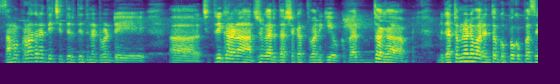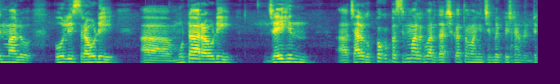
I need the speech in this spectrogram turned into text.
సమప్రాధాన్యత ఇచ్చి తీర్చిదిద్దినటువంటి చిత్రీకరణ అర్జున్ గారి దర్శకత్వానికి ఒక పెద్దగా గతంలోనే వారు ఎంతో గొప్ప గొప్ప సినిమాలు పోలీస్ రౌడీ ముఠా రౌడీ జై హింద్ చాలా గొప్ప గొప్ప సినిమాలకు వారు దర్శకత్వం వహించి మెప్పించినటువంటి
